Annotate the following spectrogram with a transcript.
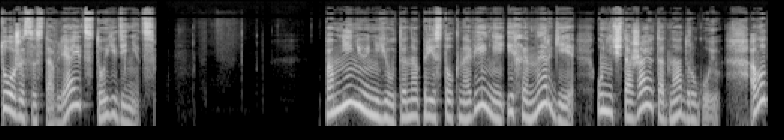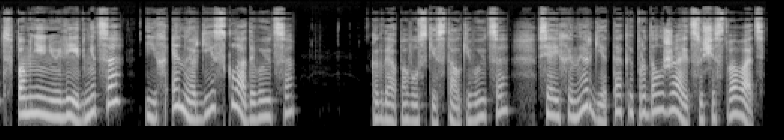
тоже составляет 100 единиц. По мнению Ньютона, при столкновении их энергии уничтожают одна другую, а вот, по мнению Лейбница, их энергии складываются. Когда повозки сталкиваются, вся их энергия так и продолжает существовать,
